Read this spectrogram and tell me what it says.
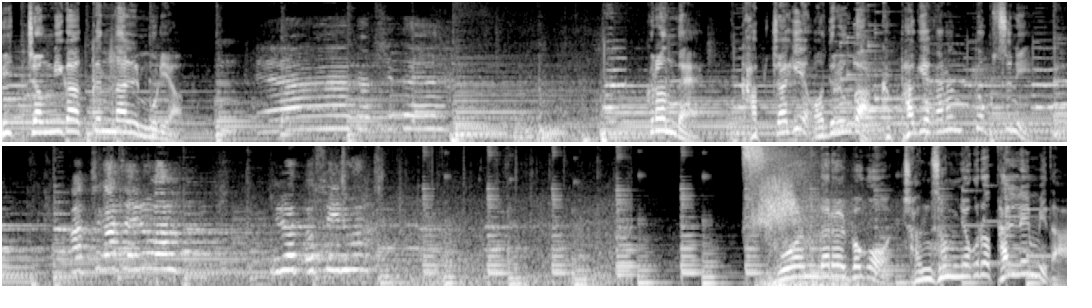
뒷정리가 끝날 무렵 야, 갑시다. 그런데 갑자기 어디론가 급하게 가는 똑순이 같이 가자 이리 와. 이리 와 또수 이리 와. 무언가를 보고 전속력으로 달립니다.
